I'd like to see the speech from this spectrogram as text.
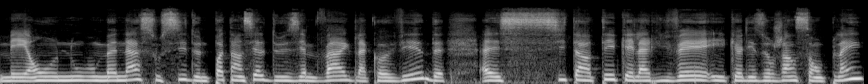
mais on nous menace aussi d'une potentielle deuxième vague de la COVID. Euh, si est qu'elle arrivait et que les urgences sont pleines,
